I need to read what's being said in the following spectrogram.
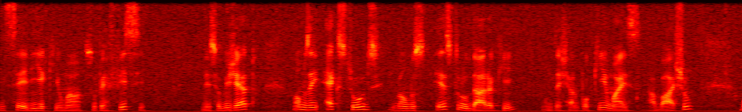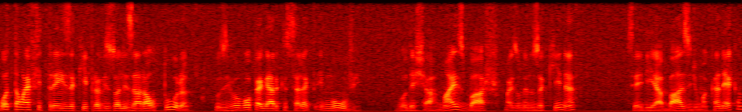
inseri aqui uma superfície nesse objeto, vamos em Extrude e vamos extrudar aqui, vamos deixar um pouquinho mais abaixo, botão F3 aqui para visualizar a altura, inclusive eu vou pegar aqui o Select e Move, vou deixar mais baixo, mais ou menos aqui, né, seria a base de uma caneca,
